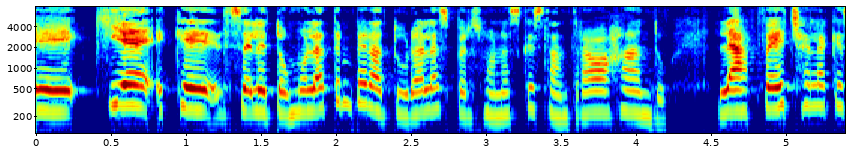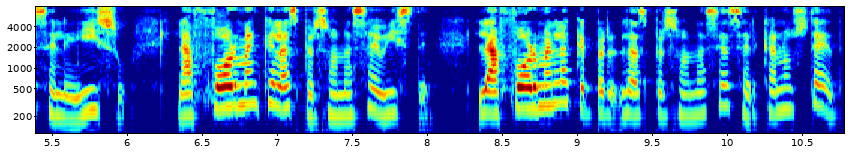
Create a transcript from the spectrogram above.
eh, que, se le tomó la temperatura a las personas que están trabajando, la fecha en la que se le hizo, la forma en que las personas se visten, la forma en la que las personas se acercan a usted,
